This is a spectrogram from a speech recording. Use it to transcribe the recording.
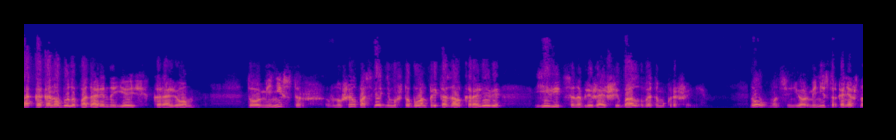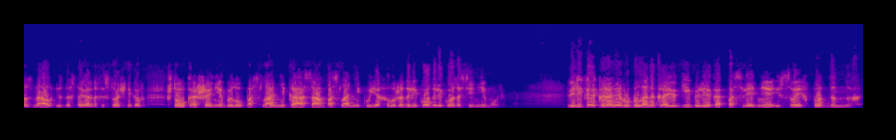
Так как оно было подарено ей королем, то министр внушил последнему, чтобы он приказал королеве явиться на ближайший бал в этом украшении. Ну, монсеньор, министр, конечно, знал из достоверных источников, что украшение было у посланника, а сам посланник уехал уже далеко-далеко за Синее море. Великая королева была на краю гибели, как последняя из своих подданных,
